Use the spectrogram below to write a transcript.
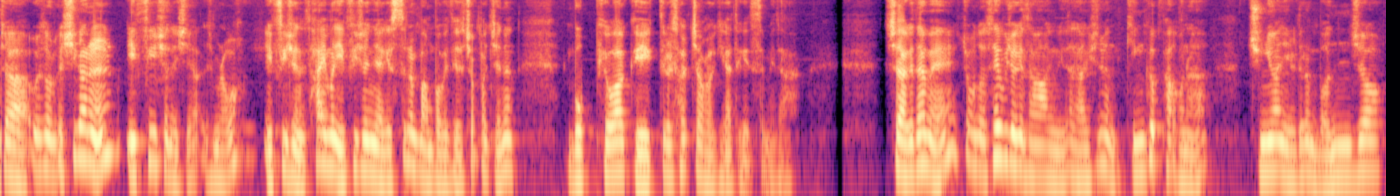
자, 그래서 우리가 시간을 efficiently 뭐라고? efficient, 타임을 efficient하게 쓰는 방법에 대해서 첫 번째는 목표와 계획들을 설정하기가 되겠습니다. 자, 그 다음에 좀 더 세부적인 상황입니다. 당신은 긴급하거나 중요한 일들은 먼저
